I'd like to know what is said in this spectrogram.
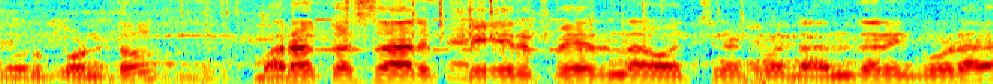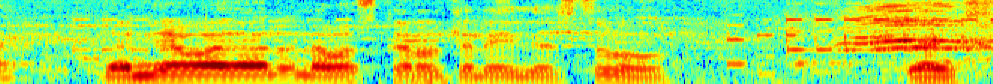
కోరుకుంటూ మరొకసారి పేరు పేరున వచ్చినటువంటి అందరికీ కూడా ధన్యవాదాలు నమస్కారాలు తెలియజేస్తూ థ్యాంక్స్.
